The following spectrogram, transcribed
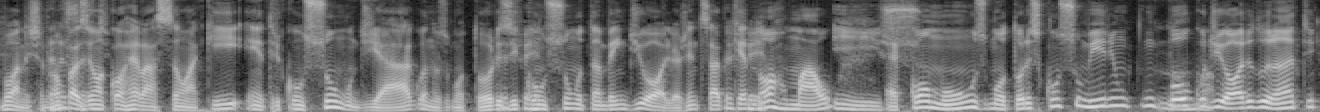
Bom, Alexandre, vamos fazer uma correlação aqui entre consumo de água nos motores Perfeito. e consumo também de óleo. A gente sabe Perfeito. que é normal, Isso. é comum os motores consumirem um, um pouco de óleo durante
